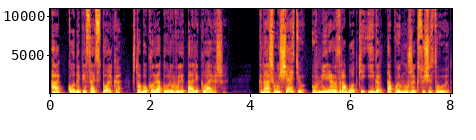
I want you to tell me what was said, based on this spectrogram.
а коды писать столько, чтобы у клавиатуры вылетали клавиши. К нашему счастью, в мире разработки игр такой мужик существует.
